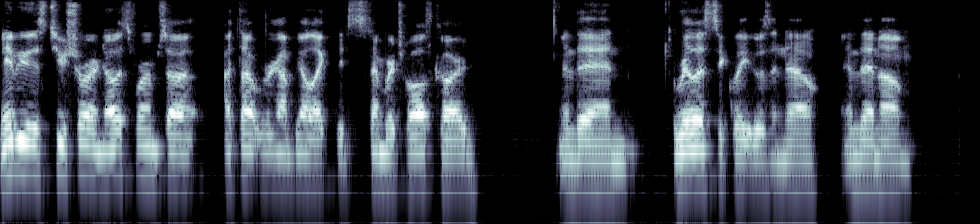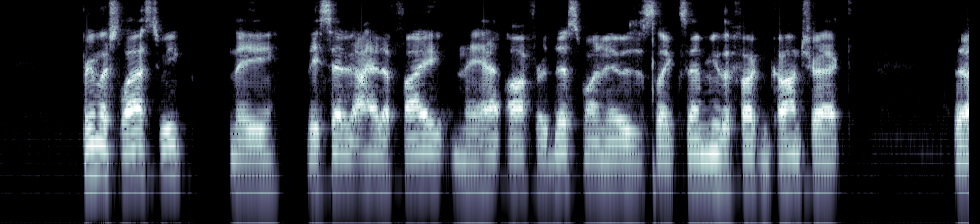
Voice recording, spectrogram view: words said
maybe it was too short a notice for him, so I thought we were gonna be on like the December twelfth card. And then realistically it was a no. And then um pretty much last week they they said I had a fight and they had offered this one. It was just like send me the fucking contract. So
